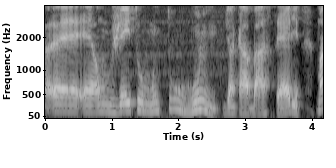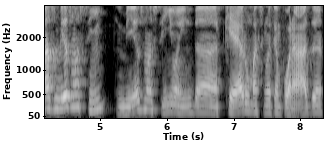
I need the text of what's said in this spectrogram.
é, é, um jeito muito ruim de acabar a série, mas mesmo assim, mesmo assim eu ainda quero uma segunda temporada,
